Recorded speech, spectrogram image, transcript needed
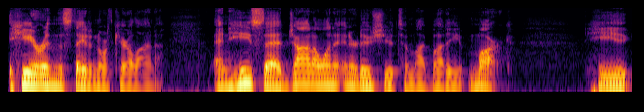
here in the state of North Carolina. And he said, John, I want to introduce you to my buddy Mark. He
